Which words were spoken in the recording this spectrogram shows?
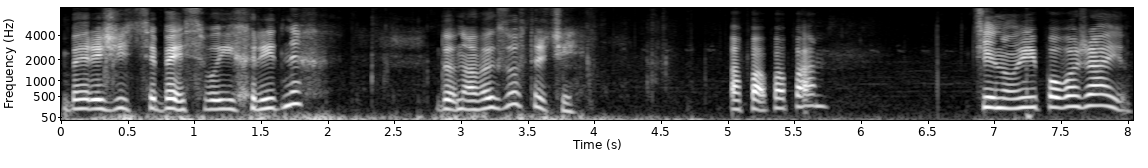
Бережіть себе і своїх рідних. До нових зустрічей. Па-па-па-па. Ціную і поважаю.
